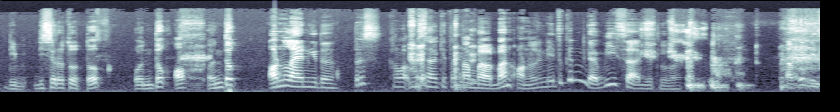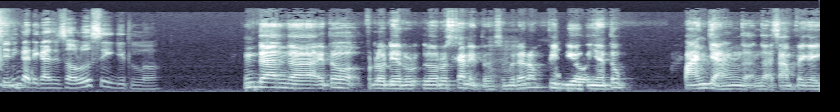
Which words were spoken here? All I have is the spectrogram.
di, disuruh tutup untuk off untuk online gitu. Terus kalau misalnya kita tambal ban online itu kan nggak bisa gitu loh. Tapi di sini nggak dikasih solusi gitu loh. Enggak enggak itu perlu diluruskan itu. Sebenarnya videonya tuh panjang nggak nggak sampai kayak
